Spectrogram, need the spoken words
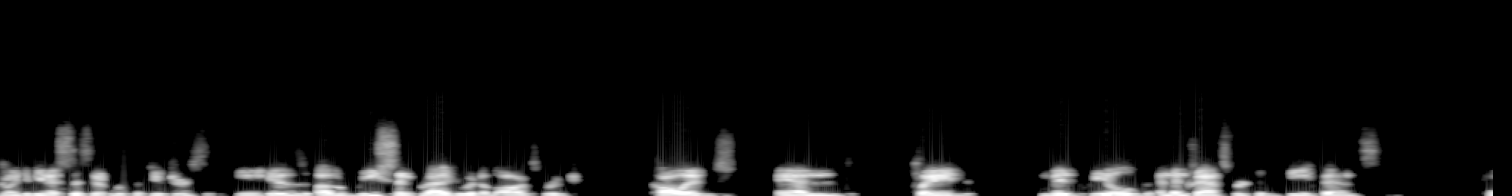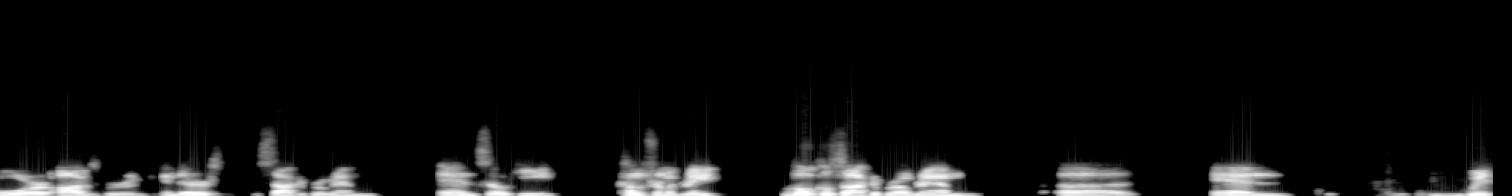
going to be an assistant with the Futures. He is a recent graduate of Augsburg College and played midfield and then transferred to defense for Augsburg in their soccer program. And so he comes from a great local soccer program. Uh, and with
